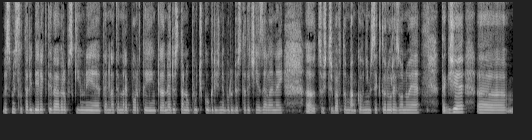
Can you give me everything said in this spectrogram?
ve smyslu tady direktivy Evropské unie, tenhle ten reporting, nedostanu půjčku, když nebudu dostatečně zelený, uh, což třeba v tom bankovním sektoru rezonuje. Takže uh,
